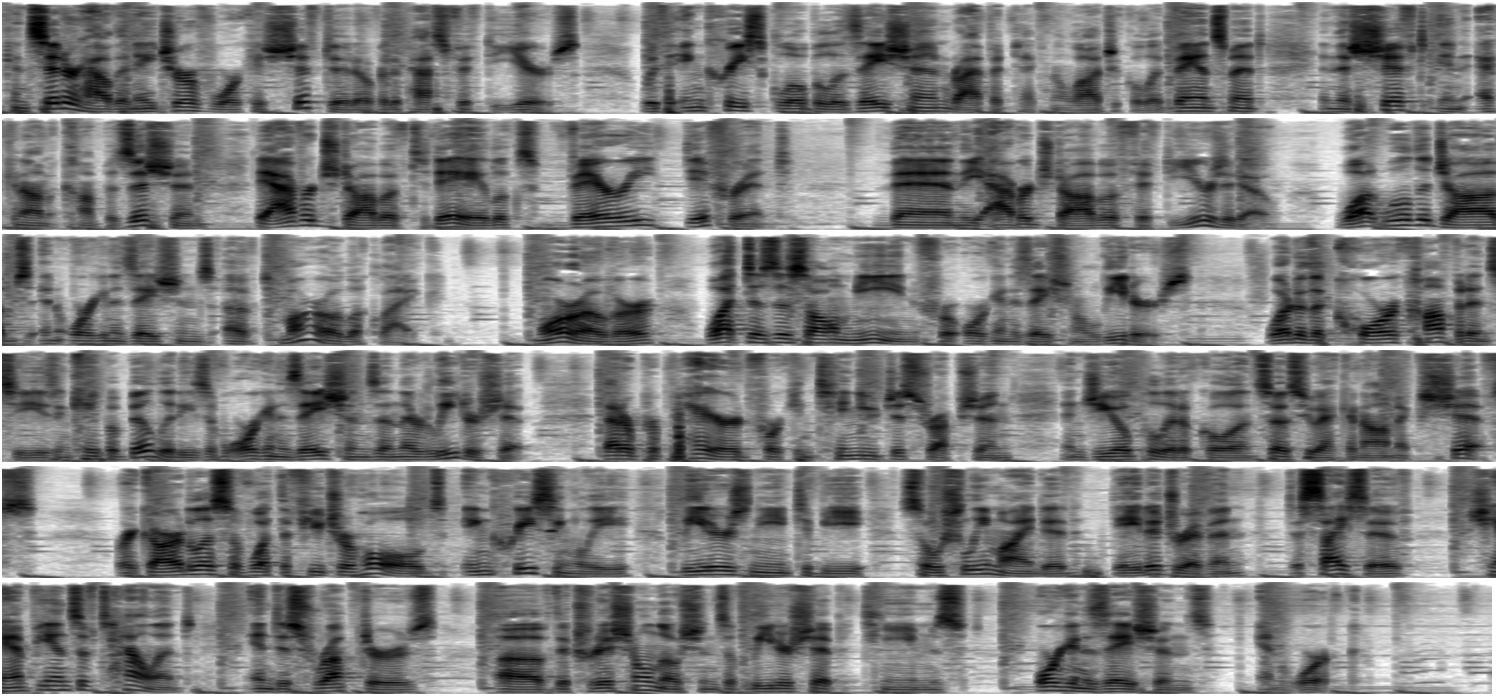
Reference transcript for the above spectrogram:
Consider how the nature of work has shifted over the past 50 years. With increased globalization, rapid technological advancement, and the shift in economic composition, the average job of today looks very different than the average job of 50 years ago. What will the jobs and organizations of tomorrow look like? Moreover, what does this all mean for organizational leaders? What are the core competencies and capabilities of organizations and their leadership that are prepared for continued disruption and geopolitical and socioeconomic shifts? Regardless of what the future holds, increasingly, leaders need to be socially minded, data driven, decisive, champions of talent, and disruptors of the traditional notions of leadership, teams, organizations, and work.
